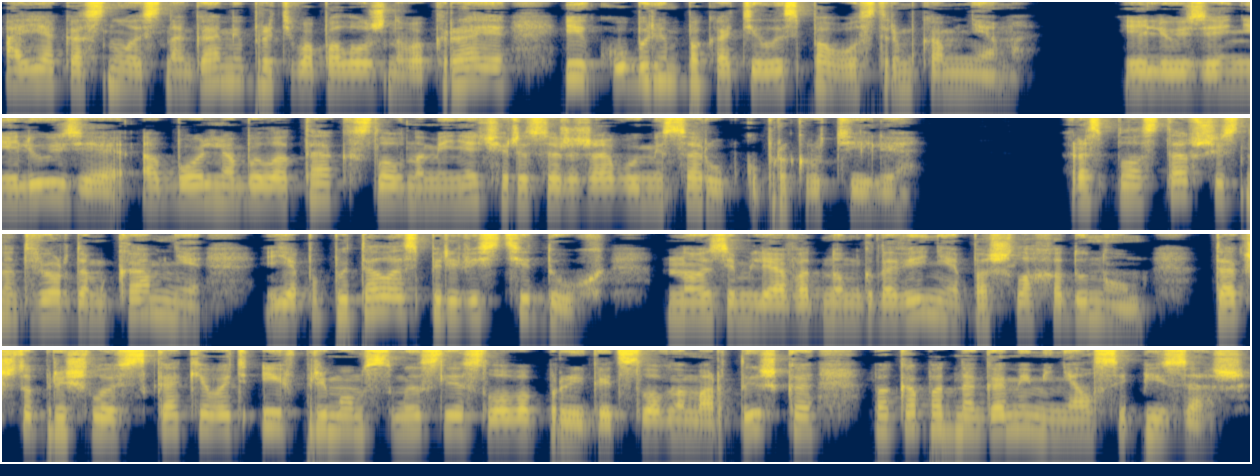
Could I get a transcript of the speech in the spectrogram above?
а я коснулась ногами противоположного края и кубарем покатилась по острым камням. Иллюзия не иллюзия, а больно было так, словно меня через ржавую мясорубку прокрутили. Распластавшись на твердом камне, я попыталась перевести дух, но земля в одно мгновение пошла ходуном, так что пришлось вскакивать и в прямом смысле слова прыгать, словно мартышка, пока под ногами менялся пейзаж.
